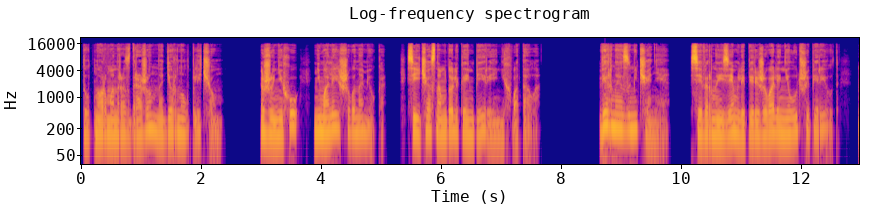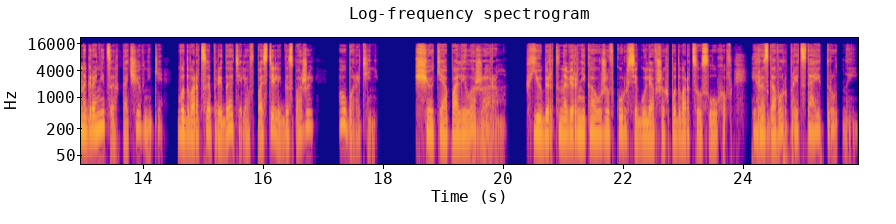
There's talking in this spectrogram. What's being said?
Тут Норман раздраженно дернул плечом. Жениху ни малейшего намека. Сейчас нам только империи не хватало. Верное замечание. Северные земли переживали не лучший период. На границах кочевники, во дворце предателя, в постели госпожи — оборотень. Щеки опалило жаром. Хьюберт наверняка уже в курсе гулявших по дворцу слухов, и разговор предстоит трудный.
